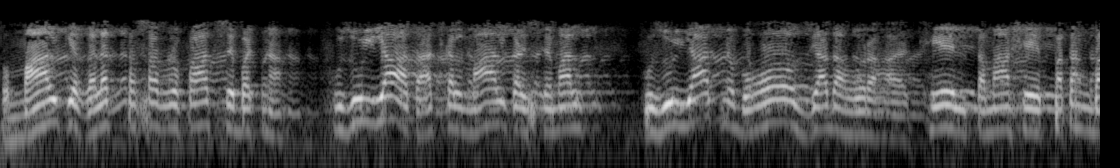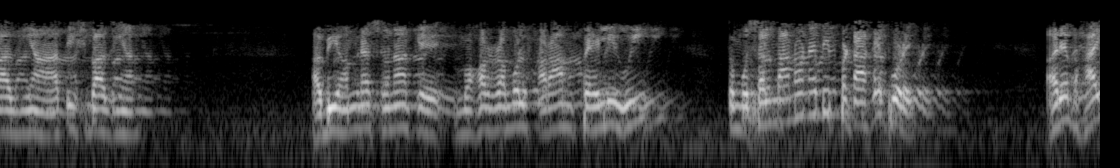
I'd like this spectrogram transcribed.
تو مال کے غلط تصرفات سے بچنا فضولیات، آج کل مال کا استعمال فضولیات میں بہت زیادہ ہو رہا ہے۔ کھیل، تماشے، پتنگ بازیاں، آتش بازیاں۔ ابھی ہم نے سنا کہ محرم الحرام پہلی ہوئی تو مسلمانوں نے بھی پٹاخے پھوڑے۔ ارے بھائی،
